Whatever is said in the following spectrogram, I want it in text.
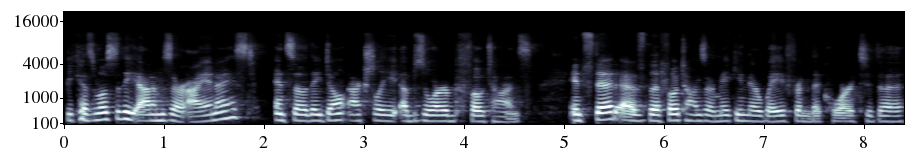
because most of the atoms are ionized and so they don't actually absorb photons. Instead, as the photons are making their way from the core to the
